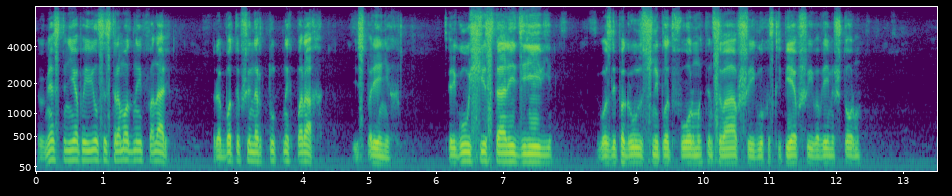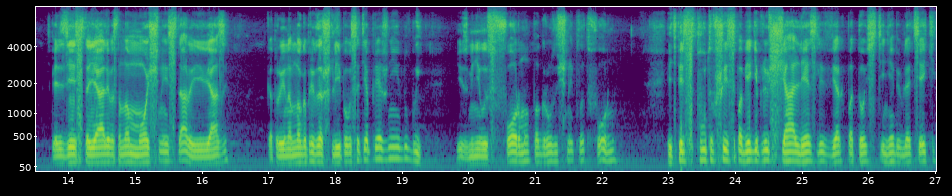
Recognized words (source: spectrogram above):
Вместо нее появился старомодный фонарь, работавший на ртутных парах, испарениях. Теперь гуще стали деревья, возле погрузочной платформы, танцевавшие и глухо скрипевшие во время шторма. Теперь здесь стояли в основном мощные старые вязы, которые намного превзошли по высоте прежние дубы, изменилась форма погрузочной платформы и теперь спутавшиеся побеги плюща лезли вверх по той стене библиотеки,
